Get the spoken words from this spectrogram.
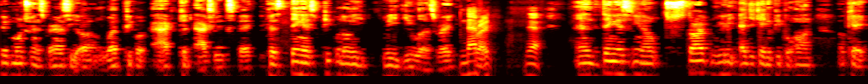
bit more transparency on what people act, could actually expect. Because the thing is, people don't read EULAs, right? Never. Right. Yeah. And the thing is, you know, start really educating people on, okay,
